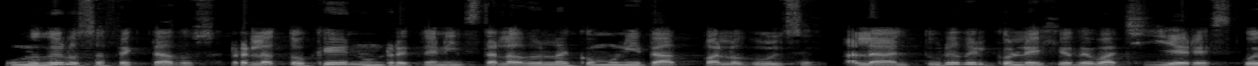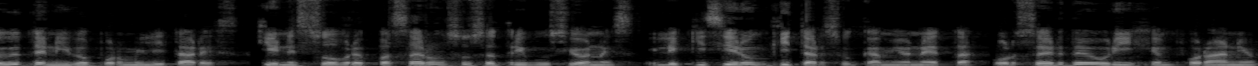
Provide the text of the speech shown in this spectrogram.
Uno de los afectados relató que en un retén instalado en la comunidad Palo Dulce, a la altura del colegio de bachilleres, fue detenido por militares, quienes sobrepasaron sus atribuciones y le quisieron quitar su camioneta por ser de origen foráneo.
